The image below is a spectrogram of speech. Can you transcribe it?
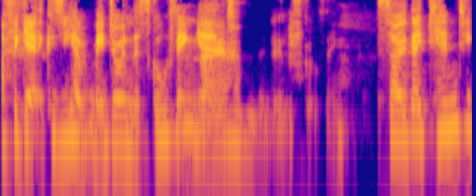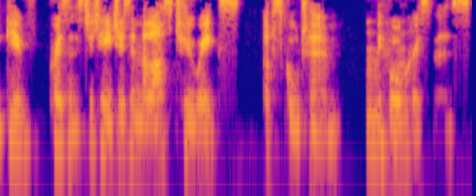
I forget because you haven't been doing the school thing no, yet. I haven't been doing the school thing. So they tend to give presents to teachers in the last two weeks of school term Mm-hmm. before Christmas.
